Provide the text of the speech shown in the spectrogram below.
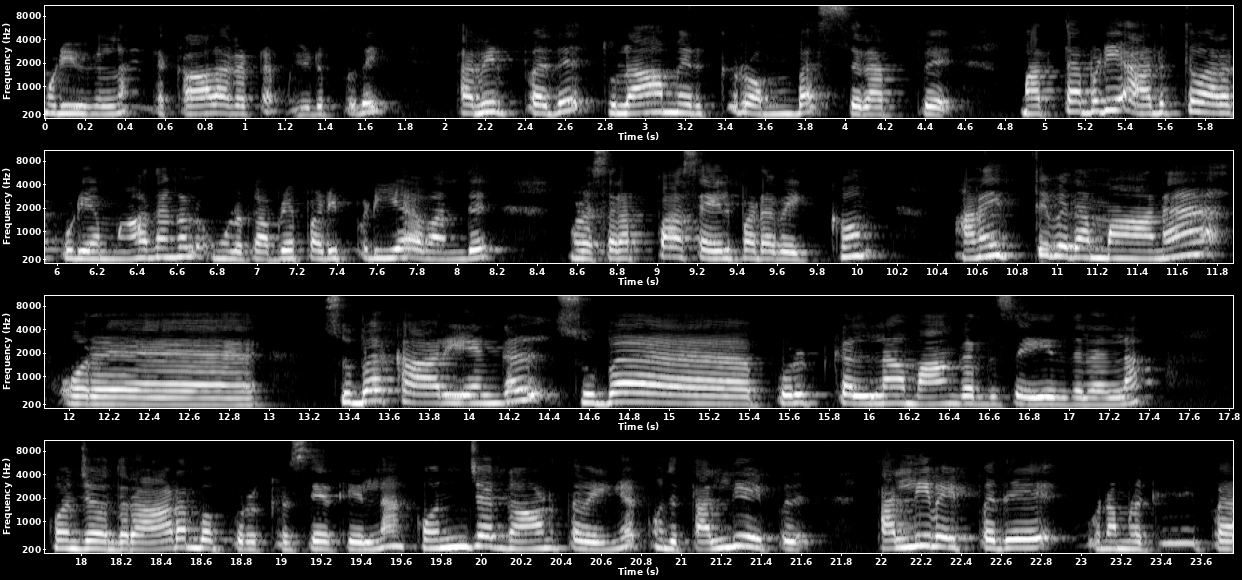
முடிவுகள்லாம் இந்த காலகட்டம் எடுப்பதை தவிர்ப்பது துலாமிற்கு ரொம்ப சிறப்பு. மற்றபடி அடுத்து வரக்கூடிய மாதங்கள் உங்களுக்கு அப்படியே படிப்படியாக வந்து உங்களை சிறப்பாக செயல்பட வைக்கும். அனைத்து விதமான ஒரு சுப காரியங்கள் சுப பொருட்கள்லாம் வாங்குறது செய்கிறதுலலாம் கொஞ்சம் இந்த ஒரு ஆடம்ப பொருட்கள் சேர்க்கையெல்லாம் கொஞ்சம் கவனத்தை வைங்க. கொஞ்சம் தள்ளி வைப்பது தள்ளி வைப்பது நம்மளுக்கு இப்போ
